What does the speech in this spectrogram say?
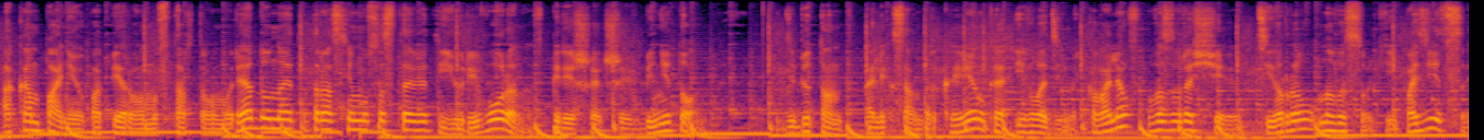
а компанию по первому стартовому ряду на этот раз ему составит Юрий Воронов, перешедший в Бенетон. Дебютант Александр Кривенко и Владимир Ковалев возвращают Тиррелл на высокие позиции,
